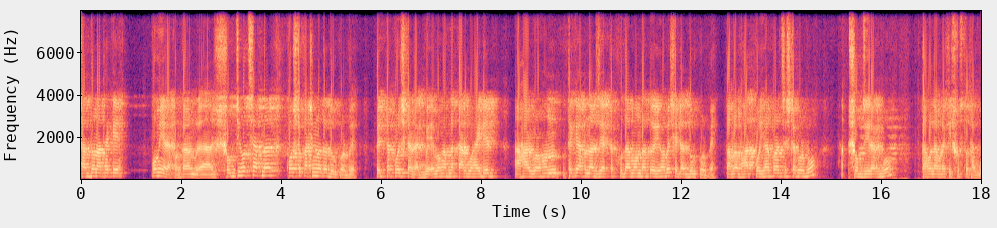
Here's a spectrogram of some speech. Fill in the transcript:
সাধ্য না থাকে কমিয়ে রাখুন, কারণ সবজি হচ্ছে আপনার কোষ্ঠকাঠিন্যতা দূর করবে। পেটটা পরিষ্কার রাখবে এবং আপনার কার্বোহাইড্রেট আহার গ্রহণ থেকে আপনার যে একটা ক্ষুধা মন্দা তৈরি হবে সেটা দূর করবে। তো আমরা ভাত পরিহার করার চেষ্টা করব, সবজি রাখব, তাহলে আমরা কি সুস্থ থাকব।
